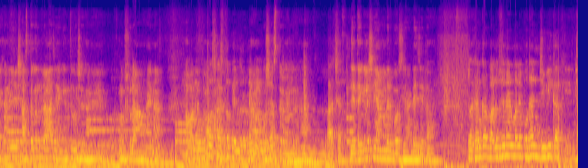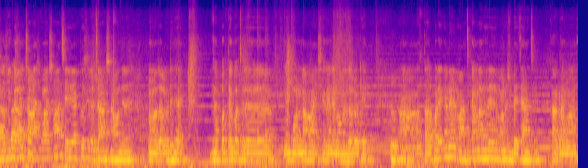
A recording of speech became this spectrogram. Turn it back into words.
এখানে স্বাস্থ্যকেন্দ্র আছে কিন্তু সেখানে কোনো সুরাহা হয় না। আবার মানে উপস্বাস্থ্য কেন্দ্র নাকি হ্যাঁ, উপস্বাস্থ্য কেন্দ্র হ্যাঁ। আচ্ছা। যেতে গেলে সেই আমাদের বসিরহাটে যেতে হয়। তো এখানকার মানুষজনের মানে প্রধান জীবিকা কি? চাষবাস আছে? চাষবাস আছে একটু ছিল চাষ আমাদের নোনা জল উঠে যায়। মানে প্রত্যেক বছরে বন্যা হয় সেখানে নোনা জল ওঠে। আহ, তারপরে এখানে মাছ কাঁকড়া ধরে মানুষ বেঁচে আছে কাঁকড়া মাছ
